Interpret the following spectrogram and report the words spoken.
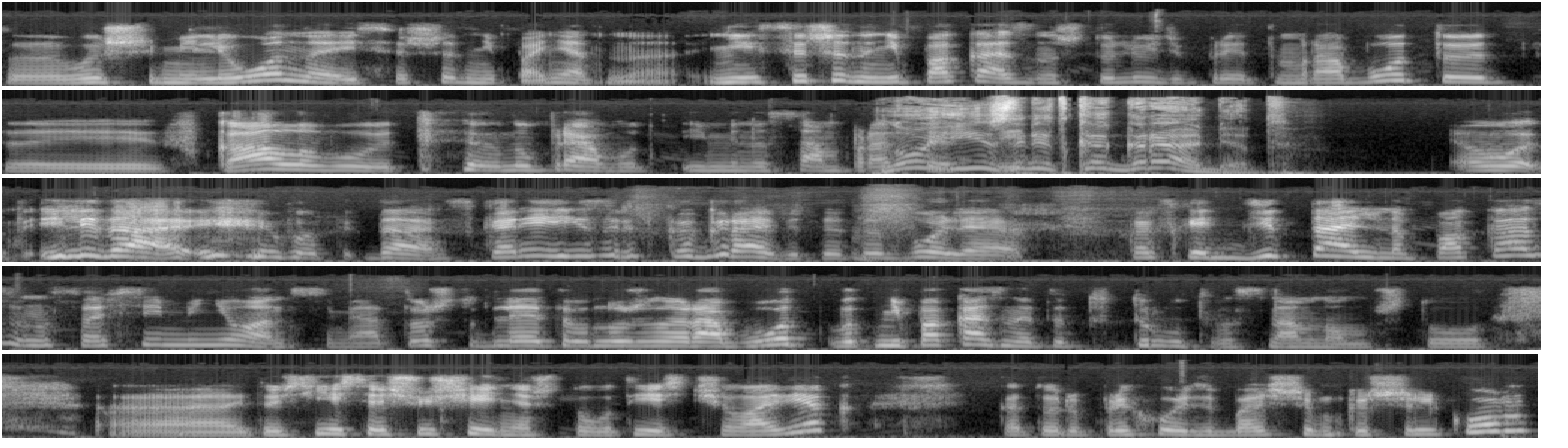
э, выше миллиона, и совершенно непонятно, не, совершенно не показано, что люди при этом работают, и вкалывают, ну прям вот именно сам процесс. Ну, изредка грабят. Вот. Или да, и вот, да, скорее изредка грабит. Это более, как сказать, детально показано со всеми нюансами. А то, что для этого нужно работать, вот не показан этот труд в основном, что, э, то есть есть ощущение, что вот есть человек, который приходит с большим кошельком,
